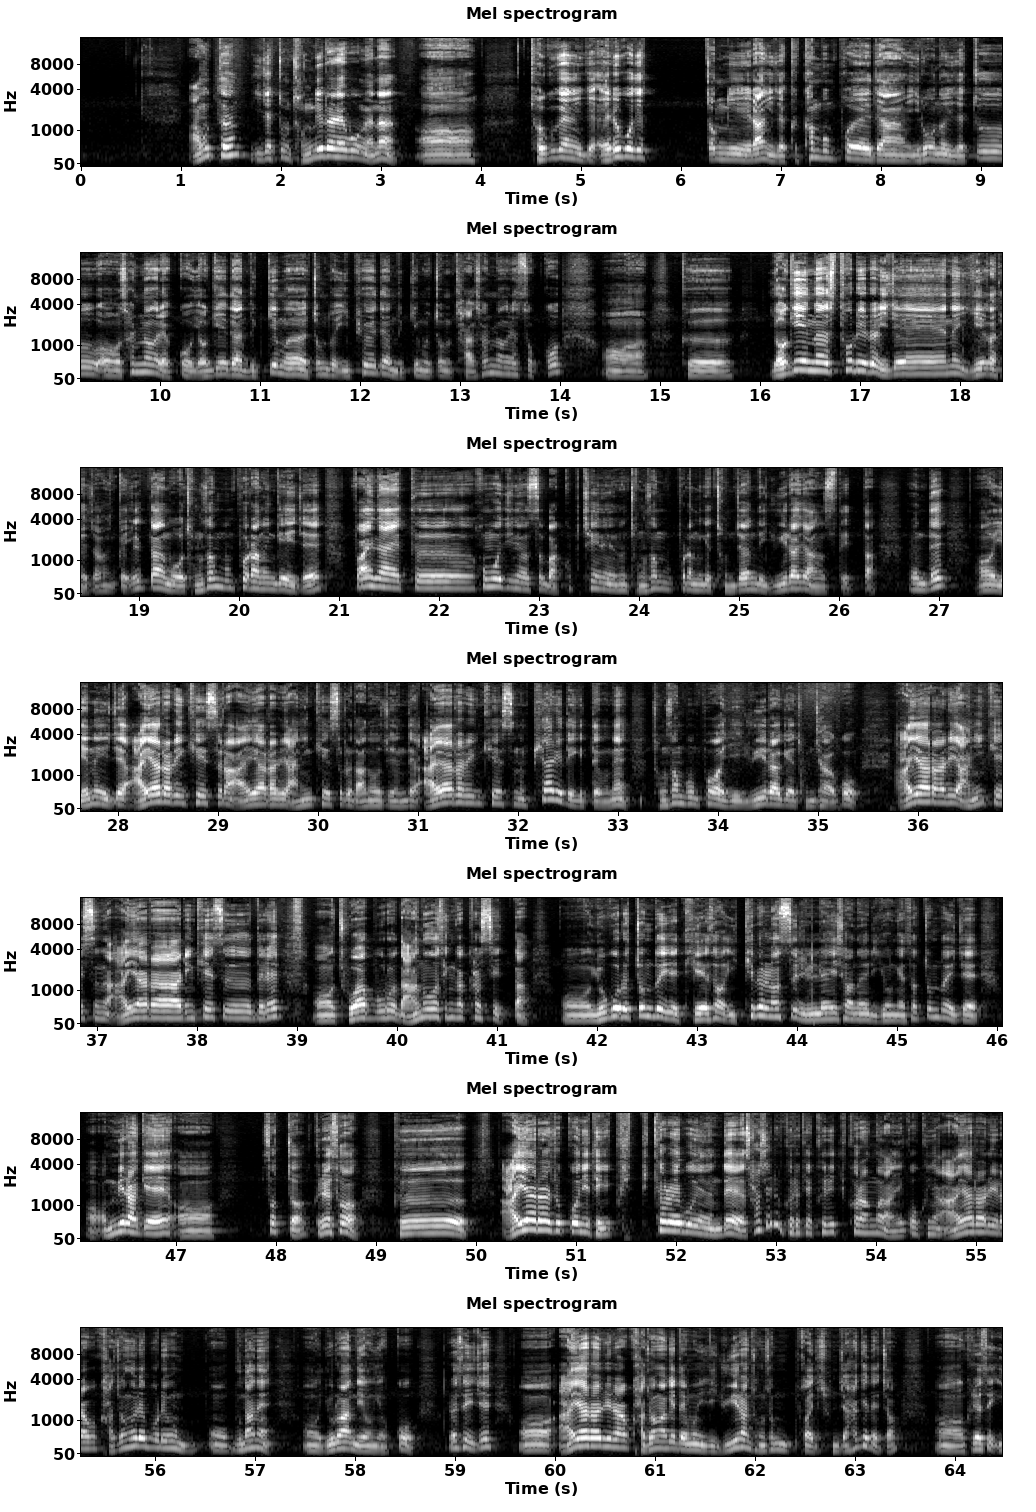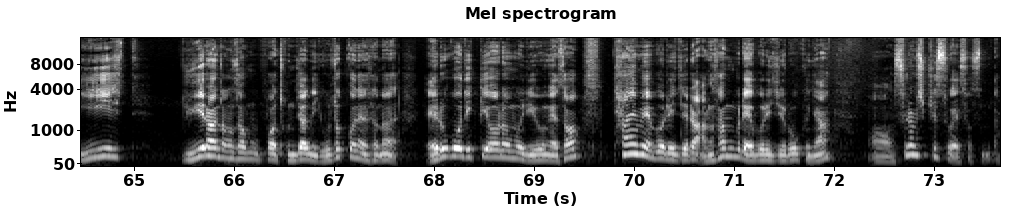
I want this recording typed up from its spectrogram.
아무튼 이제 좀 정리를 해보면은 어 결국에는 이제 에르고딕 정리랑 이제 극한 분포에 대한 이론을 이제 쭉 어, 설명을 했고 여기에 대한 느낌을 좀 더 이 표에 대한 느낌을 좀 잘 설명을 했었고 어그 여기 있는 스토리를 이제는 이해가 되죠. 그러니까 일단 뭐 정산 분포라는 게 이제 파이나이트 호모지니어스 마크업 체인에는 정산 분포라는 게 존재하는데 유일하지 않을 수도 있다. 그런데 어 얘는 이제 IRR인 케이스랑 IRR이 아닌 케이스로 나누어지는데 IRR인 케이스는 PR이 되기 때문에 정산 분포가 유일하게 존재하고 IRR이 아닌 케이스는 IRR인 케이스들의 어, 조합으로 나누어 생각할 수 있다. 어, 요거를 좀 더 이제 뒤에서 이퀴밸런스 릴레이션을 이용해서 좀 더 이제 어, 엄밀하게 어, 썼죠. 그래서 그 IRR 조건이 되게 크리티컬해 보이는데 사실은 그렇게 크리티컬한 건 아니고 그냥 IRR이라고 가정을 해버리면 어, 무난해 어, 이러한 내용이었고 그래서 이제 어, IRR이라고 가정하게 되면 이제 유일한 정선분포가 이제 존재하게 되죠. 어, 그래서 이 유일한 정사분포가 존재하는 요 조건에서는 에르고딕 띠어럼을 이용해서 타임 에버리지를 앙상블 에버리지로 그냥 어, 수렴시킬 수가 있었습니다.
